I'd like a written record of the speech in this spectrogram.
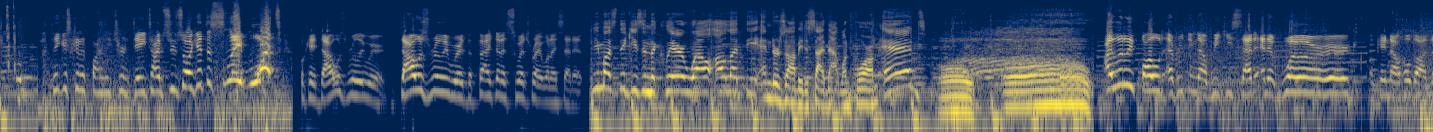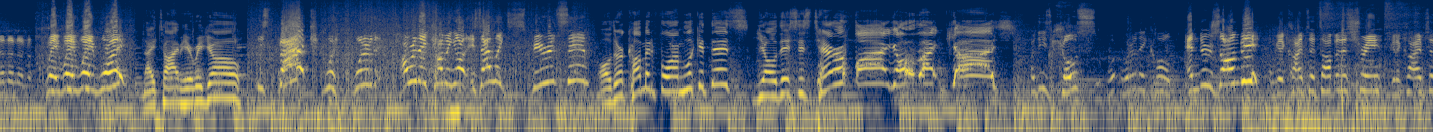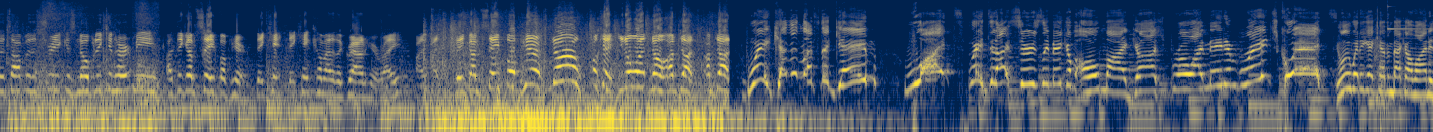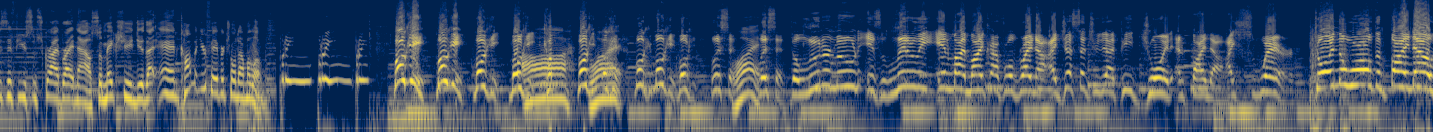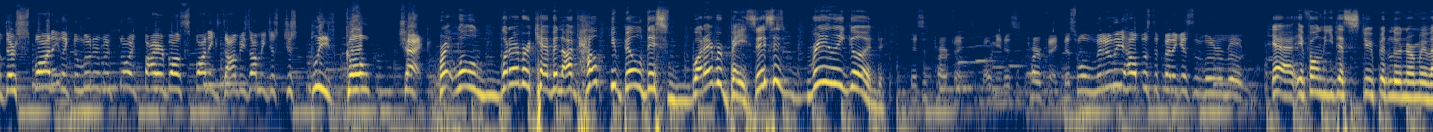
I think it's gonna finally turn daytime soon so I get to sleep. What? Okay, that was really weird. That was really weird. The fact that it switched right when I said it. he must think he's in the clear. Well, I'll let the Ender Zombie decide that one for him. And oh, oh. I literally followed everything that Wiki said and it worked. Okay, now hold on. No, no, no, no. Wait, wait, wait, what? Nighttime, here we go. He's back? What, what are they? How are they coming out? Is that like spirit sand? Oh, they're coming for him. Look at this. Yo, this is terrifying. Oh my gosh. Are these ghosts? What, what are they called? Ender zombie? I'm gonna climb to the top of this tree. I'm gonna climb to the top of this tree because nobody can hurt me. I think I'm safe up here. They can't they can't come out of the ground here, right? I, I think I'm safe up here. No! Okay, you know what? No, I'm done. I'm done. Wait, Kevin left the game? What? Wait, did I seriously make him? Oh my gosh, bro, I made him rage quit. The only way to get Kevin back online is if you subscribe right now. So make sure you do that and comment your favorite troll down below. Bring, bring, bring. Mogi! Mogi! Mogi! Mogi! Ah, come! Mogi! what? Mogi! Mogi! Mogi! Mogi! Listen! What? Listen! The lunar moon is literally in my Minecraft world right now. I just sent you the IP. Join and find out. I swear. Join the world and find out. They're spawning like the lunar moon throwing fireballs, spawning zombies on me. Just, just please go check. Right, well, whatever, Kevin. I've helped you build this whatever base. This is really good. This is perfect, Mogi. This is perfect. This will literally help us defend against the lunar moon. Yeah, if only this stupid lunar moon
